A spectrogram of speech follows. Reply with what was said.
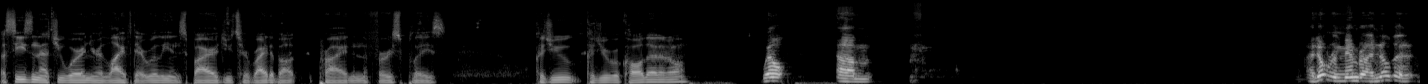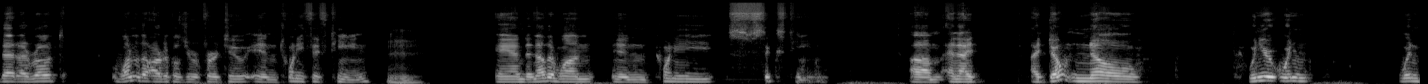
a season that you were in your life that really inspired you to write about pride in the first place. Could you could you recall that at all? Well, um, I don't remember. I know that that I wrote one of the articles you referred to in 2015 hmm and another one in 2016. Um, and I I don't know when you're when when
